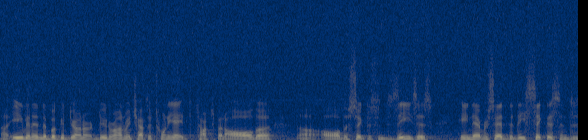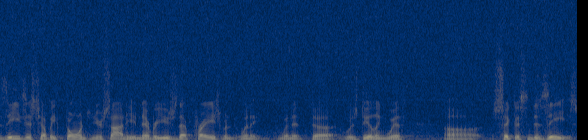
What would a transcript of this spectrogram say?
uh, even in the book of Deuteronomy chapter 28, it talks about all the, uh, all the sickness and diseases he never said that these sickness and diseases shall be thorns in your side. He never used that phrase when, when it, when it uh, was dealing with uh, sickness and disease.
